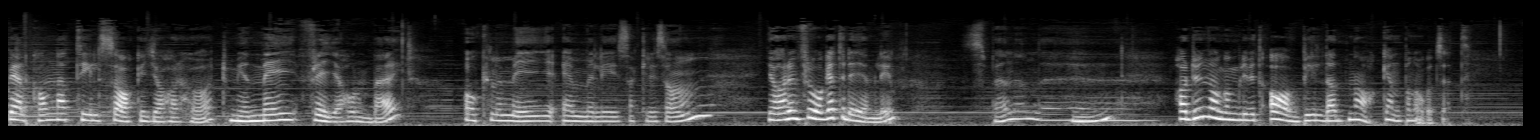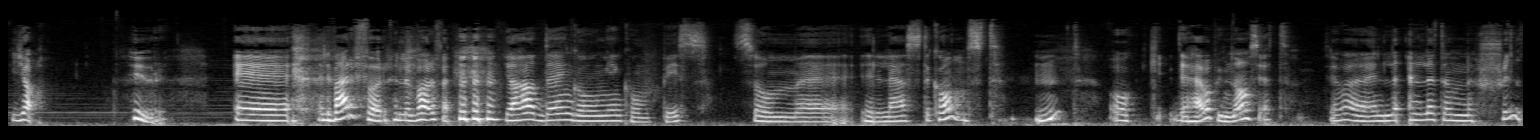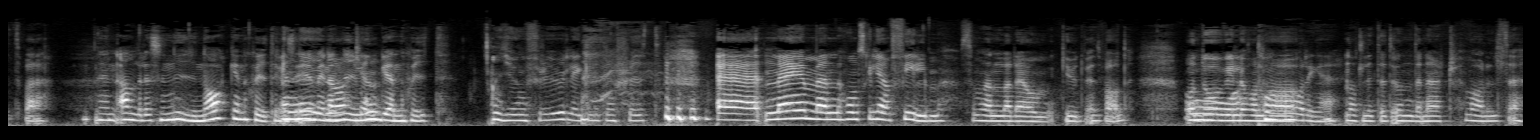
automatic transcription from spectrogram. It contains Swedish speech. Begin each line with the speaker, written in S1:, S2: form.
S1: välkomna till Saker jag har hört med mig Freja Holmberg.
S2: Och med mig, Emelie Zachrisson.
S1: Jag har en fråga till dig Emily.
S2: Spännande.
S1: Mm. Har du någon gång blivit avbildad naken på något sätt?
S2: Ja.
S1: Hur?
S2: Eh,
S1: Eller varför?
S2: eller varför? Jag hade en gång en kompis som eh, läste konst.
S1: Mm.
S2: Och det här var på gymnasiet. Jag var en, en liten skit bara.
S1: En alldeles nynaken skit,
S2: En
S1: jag, jag menar
S2: nynaken.
S1: nymogen skit.
S2: En jungfrulig liten skit. eh, nej, men hon skulle göra en film som handlade om gud vet vad. Och då
S1: Åh,
S2: ville hon ha
S1: tonåringar.
S2: något litet undernärt varelse.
